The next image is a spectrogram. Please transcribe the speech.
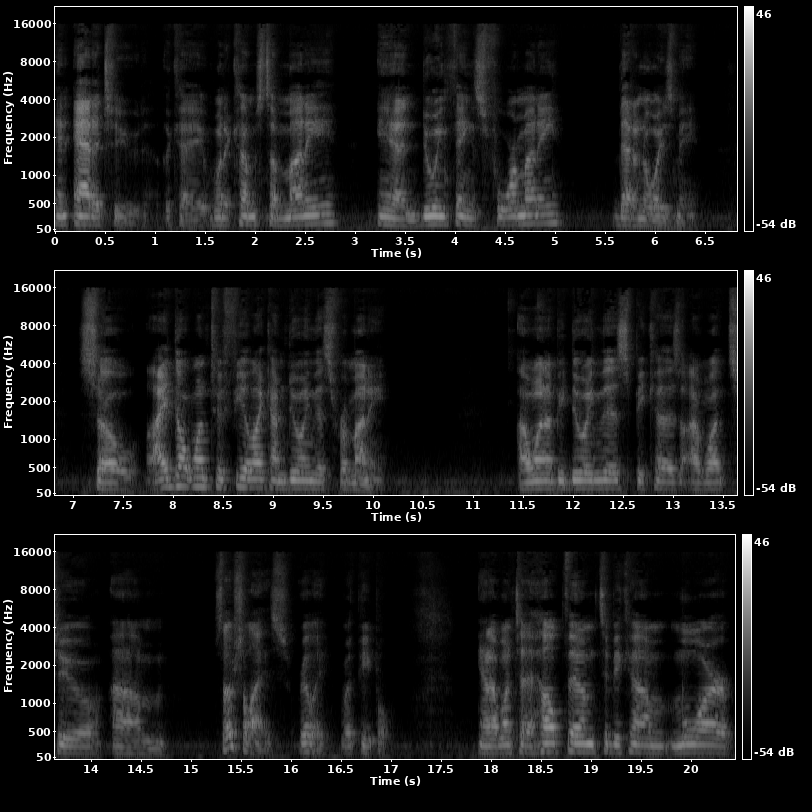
an attitude, okay? When it comes to money and doing things for money, that annoys me. So I don't want to feel like I'm doing this for money. I want to be doing this because I want to um, socialize, really, with people. And I want to help them to become more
